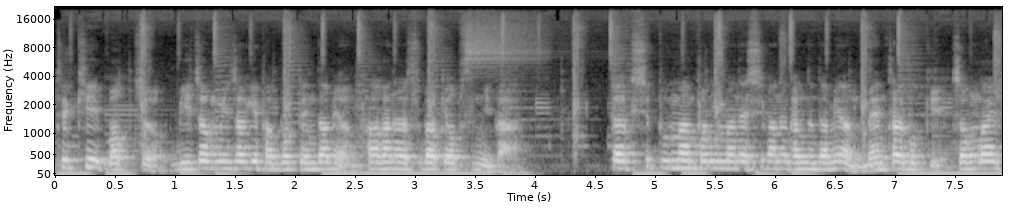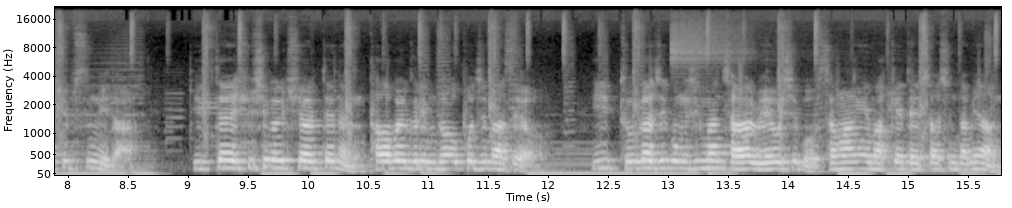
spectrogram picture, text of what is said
특히 먹주, 미적미적이 반복된다면 화가 날 수밖에 없습니다. 딱 10분만 본인만의 시간을 갖는다면 멘탈 복귀 정말 쉽습니다. 이때 휴식을 취할 때는 파업을 그림도 보지 마세요. 이 두 가지 공식만 잘 외우시고 상황에 맞게 대처하신다면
